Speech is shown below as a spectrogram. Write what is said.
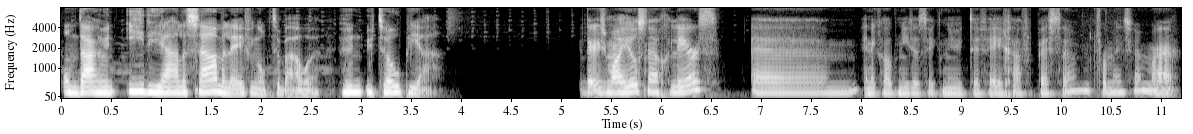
om daar hun ideale samenleving op te bouwen. Hun Utopia. Er is me al heel snel geleerd Ehm, en ik hoop niet dat ik nu tv ga verpesten voor mensen. Maar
